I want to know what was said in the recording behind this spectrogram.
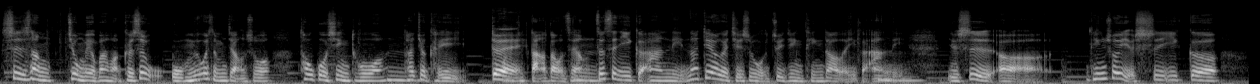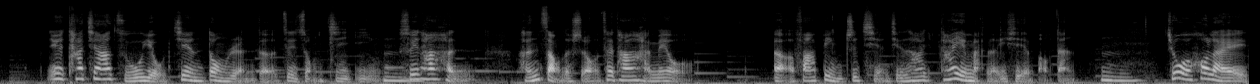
事实上就没有办法。可是我们为什么讲说透过信托，他就可以？对，达到这样，这是一个案例。那第二个，其实我最近听到了一个案例，也是呃，听说也是一个，因为他家族有渐冻人的这种基因，所以他很很早的时候，在他还没有呃发病之前，其实他他也买了一些保单，嗯，结果后来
